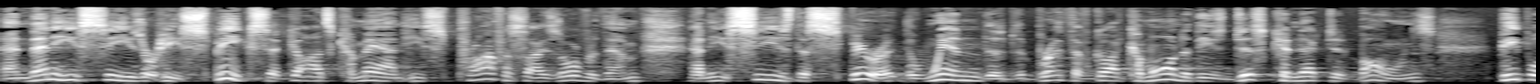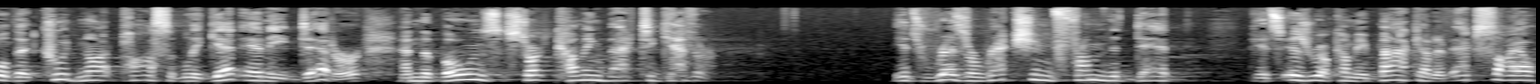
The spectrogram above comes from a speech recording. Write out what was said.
And then he sees, or he speaks at God's command, he prophesies over them, and he sees the Spirit, the wind, the, the breath of God come onto these disconnected bones, people that could not possibly get any deader, and the bones start coming back together. It's resurrection from the dead. It's Israel coming back out of exile.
